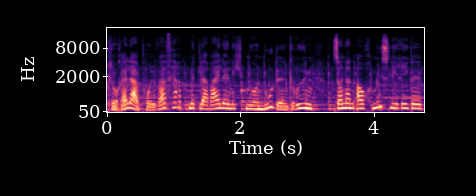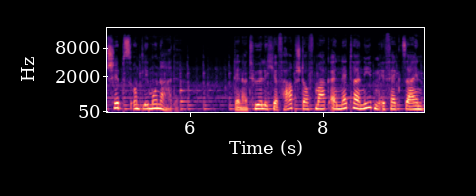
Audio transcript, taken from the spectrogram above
Chlorella-Pulver färbt mittlerweile nicht nur Nudeln grün, sondern auch Müsliriegel, Chips und Limonade. Der natürliche Farbstoff mag ein netter Nebeneffekt sein,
